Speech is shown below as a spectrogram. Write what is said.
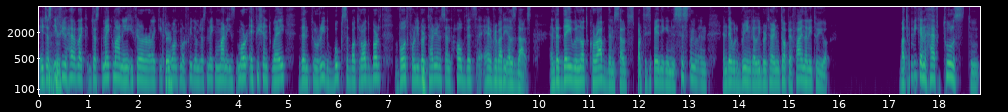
it just mm-hmm. if you have like just make money if you're like if sure. you want more freedom just make money is more efficient way than to read books about rothbard vote for mm. libertarians and hope that everybody else does and that they will not corrupt themselves participating in the system and and they will bring a libertarian utopia finally to you. But we can have tools to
